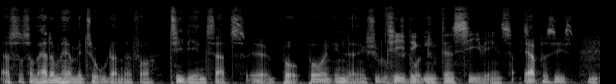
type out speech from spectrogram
Alltså som är de här metoderna för tidig insats eh, på, på en inlärningspsykologisk Tidig intensiv insats. Ja precis. Mm.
